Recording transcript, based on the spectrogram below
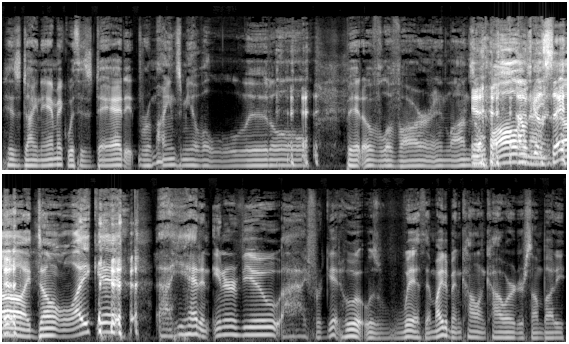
his dynamic with his dad. It reminds me of a little bit of Lavar and Lonzo Yeah, Ball. I was gonna say it. Oh, I don't like it. Uh, he had an interview. I forget who it was with. It might have been Colin Cowherd or somebody,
